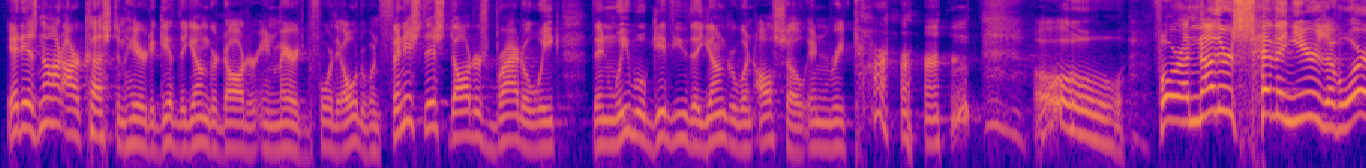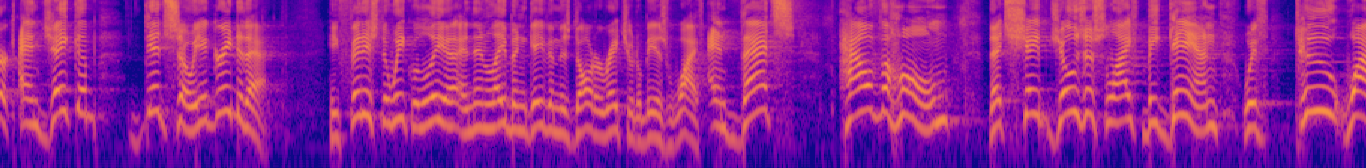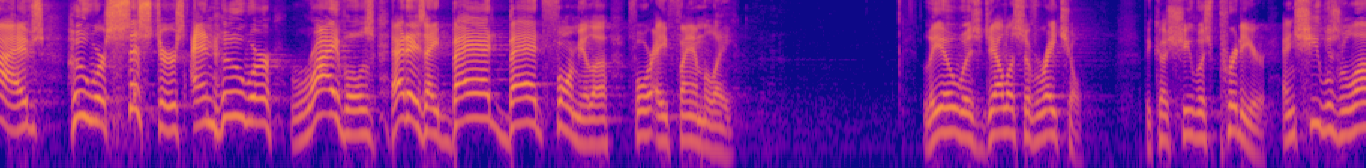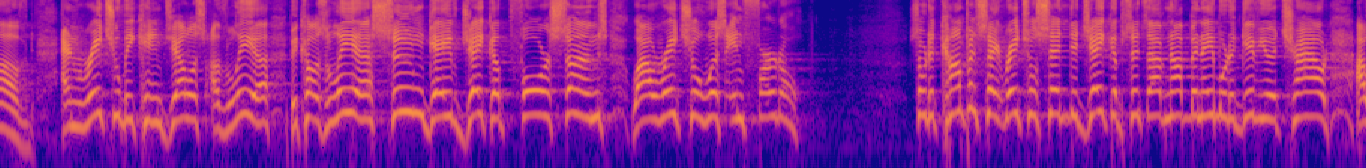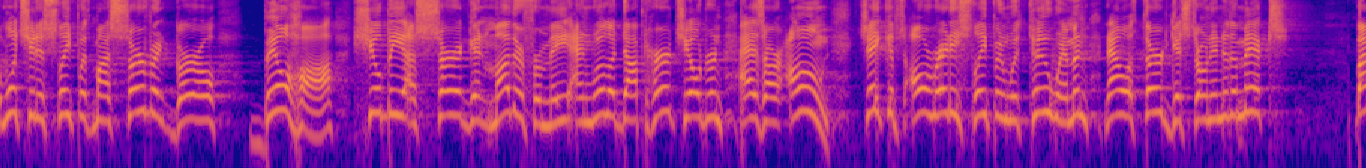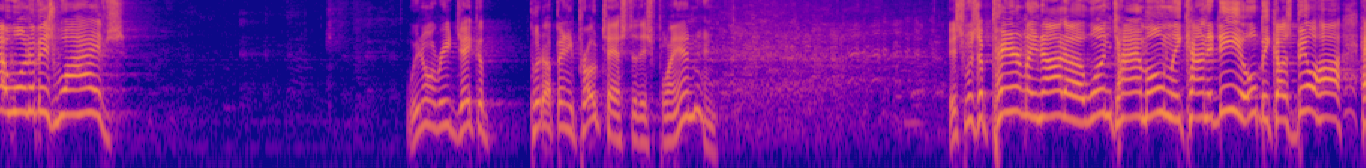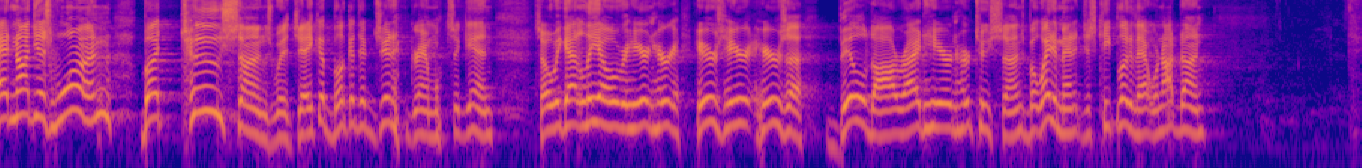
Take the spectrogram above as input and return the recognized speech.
It is not our custom here to give the younger daughter in marriage before the older one. Finish this daughter's bridal week, then we will give you the younger one also in return. oh, for another seven years of work. And Jacob did so. He agreed to that. He finished the week with Leah, and then Laban gave him his daughter Rachel to be his wife. And that's how the home that shaped Joseph's life began with two wives who were sisters and who were rivals. That is a bad, bad formula for a family. Leah was jealous of Rachel because she was prettier and she was loved. And Rachel became jealous of Leah because Leah soon gave Jacob four sons while Rachel was infertile. So, to compensate, Rachel said to Jacob, Since I've not been able to give you a child, I want you to sleep with my servant girl, Bilhah. She'll be a surrogate mother for me, and we'll adopt her children as our own. Jacob's already sleeping with two women. Now a third gets thrown into the mix by one of his wives. We don't read Jacob put up any protest to this plan. This was apparently not a one time only kind of deal because Bilhah had not just one, but two sons with Jacob. Look at the genogram once again. So we got Leah over here, and here, here's, here, here's a Bilhah right here and her two sons. But wait a minute, just keep looking at that. We're not done.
